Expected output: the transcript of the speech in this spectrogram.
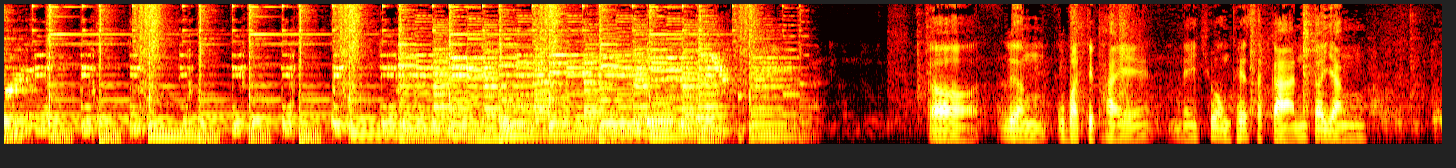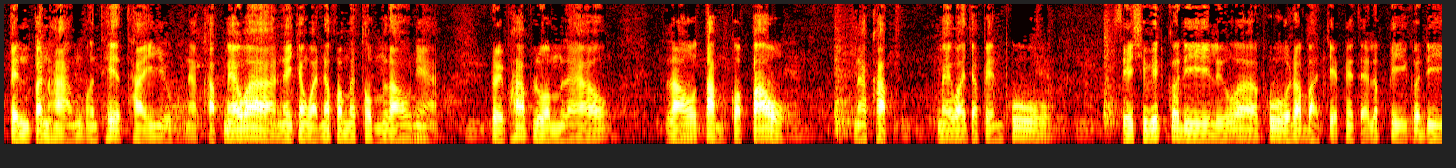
ก็เรื่องอุบัติภัยในช่วงเทศกาลก็ยังเป็นปัญหาของประเทศไทยอยู่นะครับ แม้ว่าในจังหวัดนครปฐมเราเนี่ยโดยภาพรวมแล้วเราต่ำกว่าเป้านะครับ ไม่ว่าจะเป็นผู้เสียชีวิตก็ดี หรือว่าผู้รับบาดเจ็บในแต่ละปีก็ดี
